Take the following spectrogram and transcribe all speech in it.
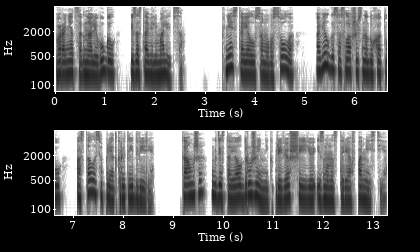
Воронят согнали в угол и заставили молиться. Князь стоял у самого сола, а Велга, сославшись на духоту, осталась у приоткрытой двери. Там же, где стоял дружинник, привезший ее из монастыря в поместье.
